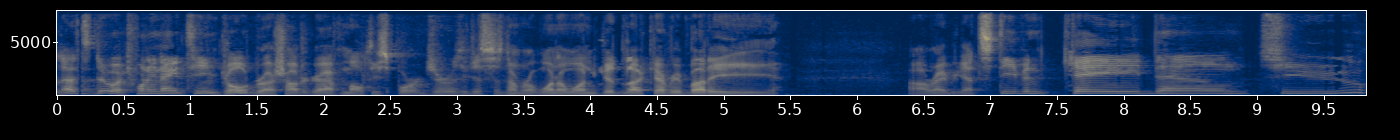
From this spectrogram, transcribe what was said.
Let's do a 2019 Gold Rush autograph multi-sport jersey. This is number 101. Good luck, everybody. All right, we got Stephen K down to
